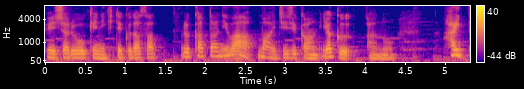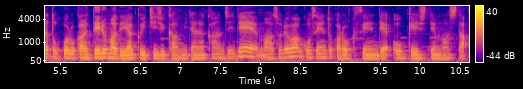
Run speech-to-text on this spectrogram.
フェイシャルを受けに来てくださる方にはまあ1時間約あの入ったところから出るまで約1時間みたいな感じで、まあそれは5000円とか6000円で OK してました。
